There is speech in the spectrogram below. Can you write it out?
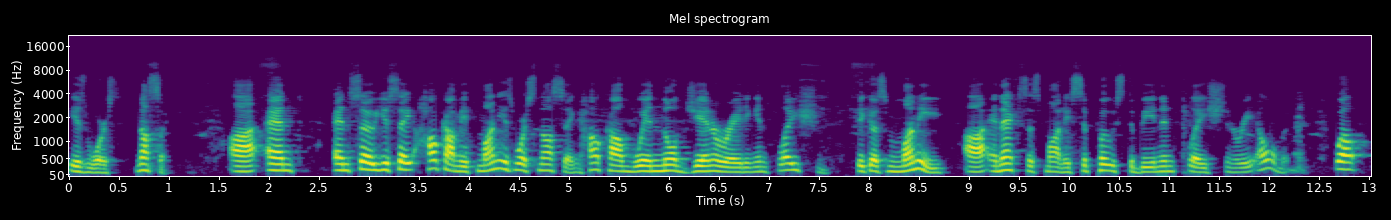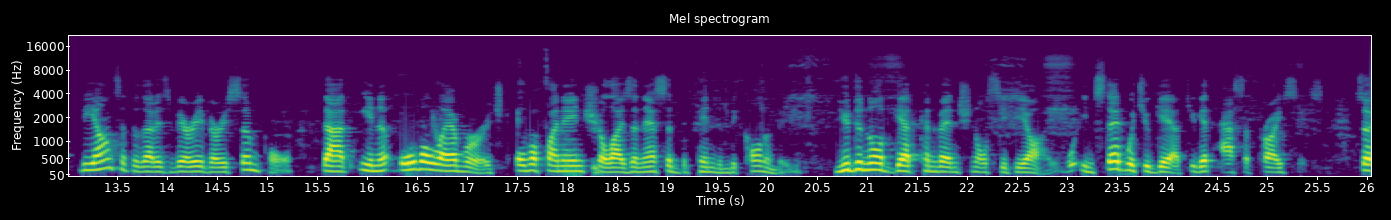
is worth nothing. Uh, and and so you say, how come if money is worth nothing, how come we're not generating inflation? Because money uh, and excess money is supposed to be an inflationary element. Well, the answer to that is very, very simple. That in an over-leveraged, over-financialized, and asset-dependent economy, you do not get conventional CPI. Instead, what you get, you get asset prices. So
